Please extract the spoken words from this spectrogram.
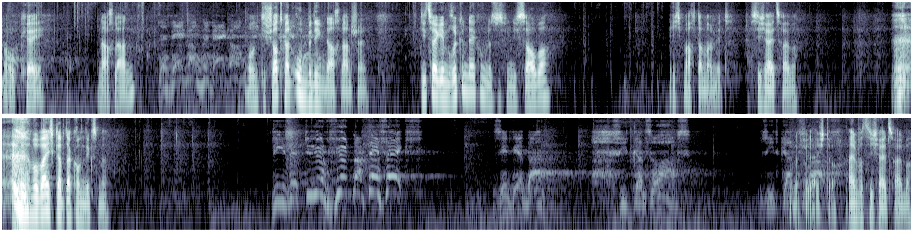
Okay. Nachladen. Und die Shotgun unbedingt nachladen schnell. Die zwei geben Rückendeckung, das ist, finde ich, sauber. Ich mach da mal mit. Sicherheitshalber. Wobei, ich glaube, da kommt nichts mehr. Ganz so aus. Sieht ganz Oder vielleicht doch. Einfach sicherheitshalber.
